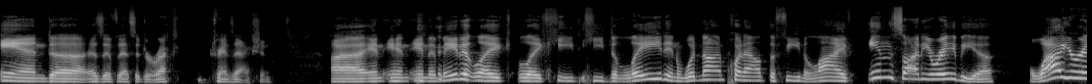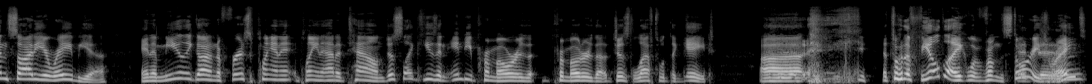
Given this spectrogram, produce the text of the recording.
and uh, as if that's a direct transaction. Uh, and, and, and it made it like like he he delayed and would not put out the feed live in Saudi Arabia while you're in Saudi Arabia and immediately got on the first plane plane out of town, just like he's an indie promoter promoter that just left with the gate. Uh, that's what it felt like from the stories, right?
